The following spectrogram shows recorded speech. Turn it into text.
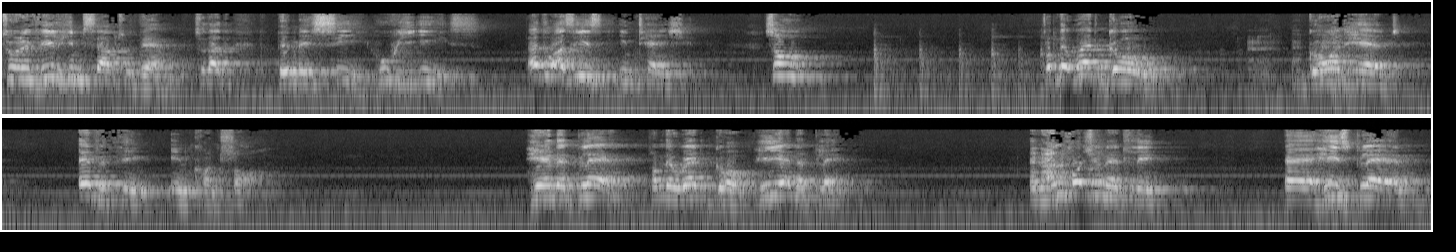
to reveal himself to them so that they may see who he is. That was his intention. So, from the word go, God had everything in control. He had a plan. From the word go, he had a plan. And unfortunately, uh, his plan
